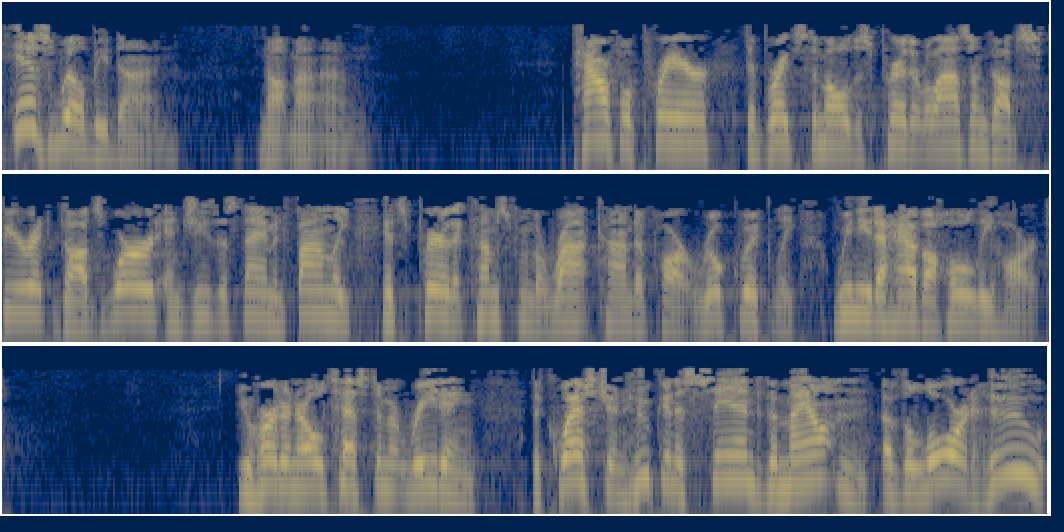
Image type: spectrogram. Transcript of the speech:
His will be done, not my own. Powerful prayer that breaks the mold is prayer that relies on God's Spirit, God's Word, and Jesus' name. And finally, it's prayer that comes from the right kind of heart. Real quickly, we need to have a holy heart. You heard an Old Testament reading the question, who can ascend the mountain of the Lord? Who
